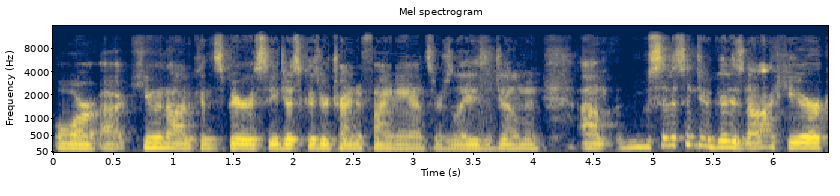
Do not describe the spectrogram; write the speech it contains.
or a QAnon conspiracy just because you're trying to find answers, ladies and gentlemen. Um, Citizen Do Good is not here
